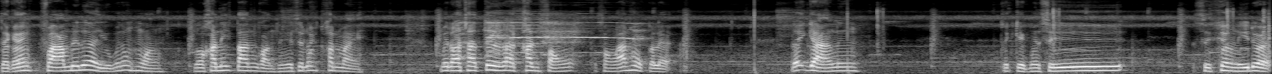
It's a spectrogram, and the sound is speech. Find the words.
แต่ก็ยังฟาร์มเรื่อยๆ อยู่ไม่ต้องห่วง รอคันนี้ตันก่อนถึงจะซื้อรถคันใหม่ ไม่รอชาร์เตอร์ก็คันสองสองล้านหกกันแหละ และอีกอย่างหนึ่งจะเก็บเงินซื้อซื้อเครื่องนี้ด้วย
